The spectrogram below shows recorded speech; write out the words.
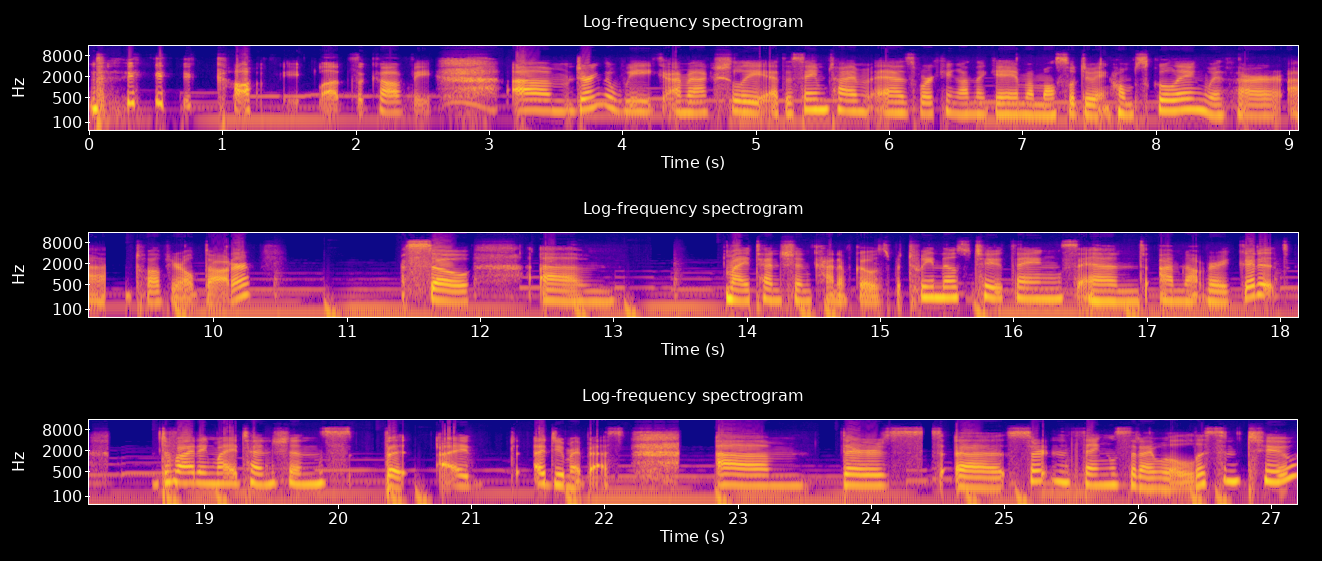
coffee, lots of coffee. Um, during the week, I'm actually at the same time as working on the game. I'm also doing homeschooling with our 12 year old daughter. So, um, my attention kind of goes between those two things, and I'm not very good at dividing my attentions, but I I do my best. Um, there's uh, certain things that I will listen to.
